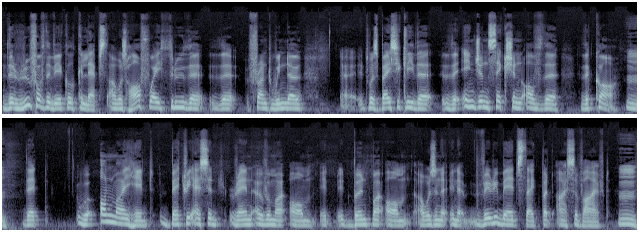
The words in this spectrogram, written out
The roof of the vehicle collapsed. I was halfway through the the front window. Uh, it was basically the the engine section of the the car Mm. that were on my head. Battery acid ran over my arm. It it burnt my arm. I was in a in a very bad state, but I survived. Mm.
